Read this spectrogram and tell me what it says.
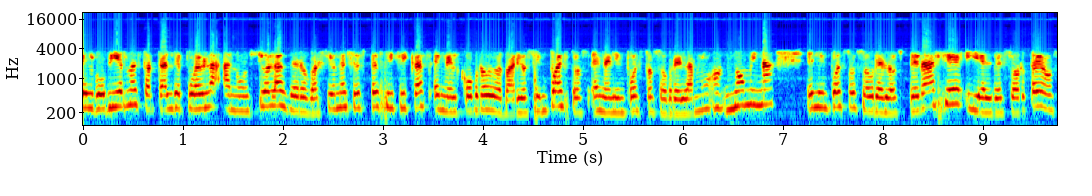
el gobierno estatal de Puebla anunció las derogaciones específicas en el cobro de varios impuestos, en el impuesto sobre la nómina, el impuesto sobre el hospedaje y el de sorteos,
